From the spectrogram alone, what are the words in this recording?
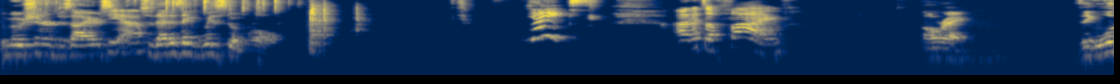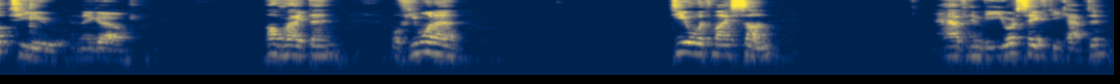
Emotion or desires? Yeah. So that is a wisdom roll. Yikes! Uh, that's a five. All right. They look to you and they go, All right then. Well, if you want to deal with my son, have him be your safety captain,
